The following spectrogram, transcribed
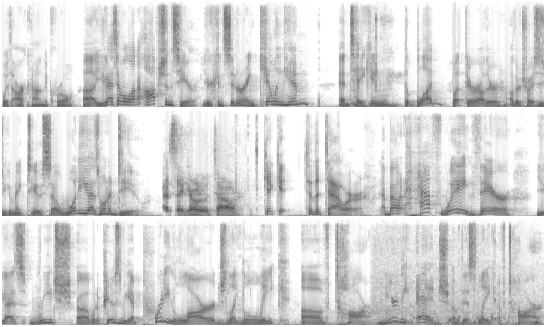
with Arkhan the Cruel. Uh, you guys have a lot of options here. You're considering killing him and taking the blood, but there are other other choices you can make too. So, what do you guys want to do? I say go to the tower. Let's kick it to the tower. About halfway there, you guys reach uh, what appears to be a pretty large, like lake of tar. Near the edge of this lake of tar,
